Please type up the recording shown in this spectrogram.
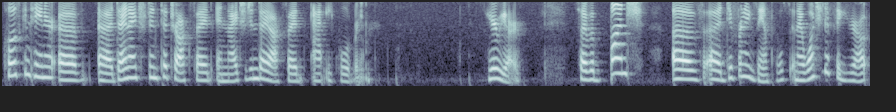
Closed container of uh, dinitrogen tetroxide and nitrogen dioxide at equilibrium. Here we are. So I have a bunch of uh, different examples, and I want you to figure out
